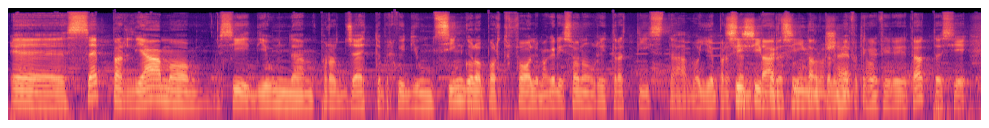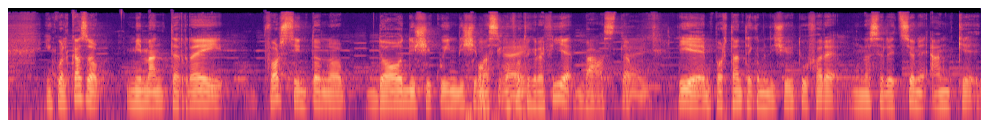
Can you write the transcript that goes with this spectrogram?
Eh, se parliamo, sì, di un progetto, per cui di un singolo portfolio, magari sono un ritrattista, voglio presentare sì, sì, soltanto singolo, le mie certo. fotografie di ritratto, sì, in quel caso mi manterrei forse intorno a 12-15 massime okay. fotografie, basta. Okay. Lì è importante, come dicevi tu, fare una selezione anche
